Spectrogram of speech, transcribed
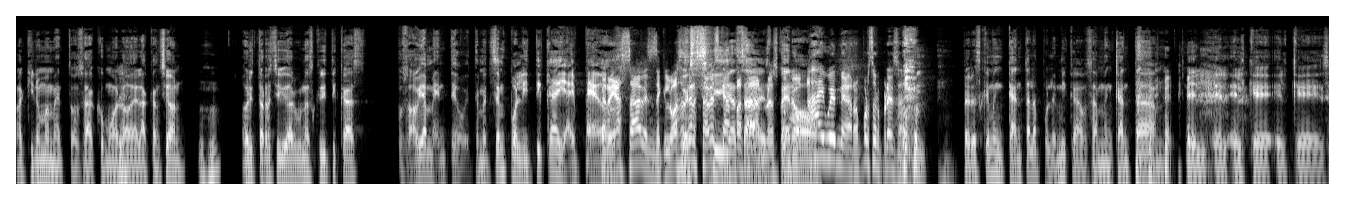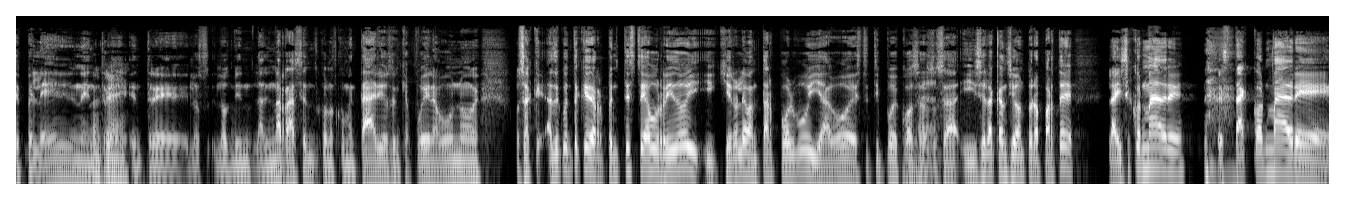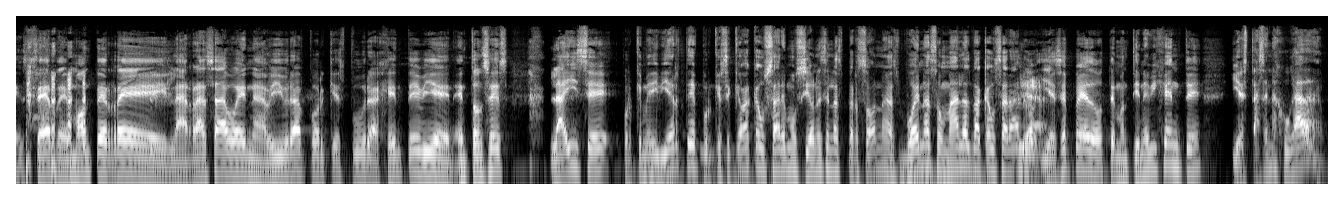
aquí no me meto, o sea, como lo de la canción. Ahorita he recibido algunas críticas pues obviamente, güey, te metes en política y hay pedos. Pero ya sabes, desde que lo vas a Pues hacer, sabes sí, qué va a pasar. sabes, no es pero- como, ay, güey, me agarró por sorpresa. Pero es que me encanta la polémica, o sea, me encanta el, el, el que, el que se peleen entre, Ok. entre los, los mism- la misma raza en- con los comentarios, en que apoyen a uno. O sea, que haz de cuenta que de repente estoy aburrido y, y quiero levantar polvo y hago este tipo de cosas. O sea, y hice la canción, pero aparte la hice con madre. Está con madre, ser de Monterrey, la raza buena, vibra porque es pura, gente bien. Entonces la hice porque me divierte, porque sé que va a causar emociones en las personas, buenas o malas, va a causar algo. Y ese pedo te mantiene vigente y estás en la jugada.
